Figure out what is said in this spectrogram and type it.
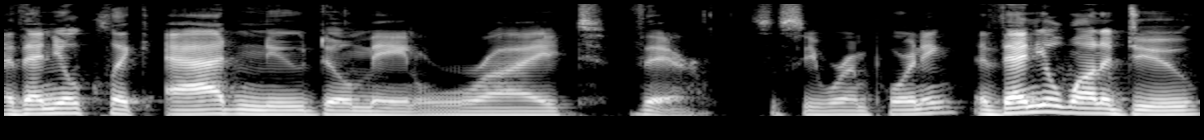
And then you'll click add new domain right there. So see where I'm pointing? And then you'll want to do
